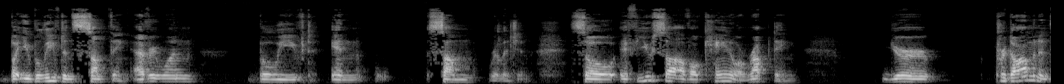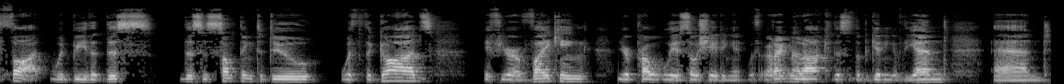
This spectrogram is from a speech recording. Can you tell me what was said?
but you believed in something. Everyone believed in some religion. So if you saw a volcano erupting, your predominant thought would be that this this is something to do with the gods. If you're a Viking, you're probably associating it with Ragnarok. This is the beginning of the end, and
